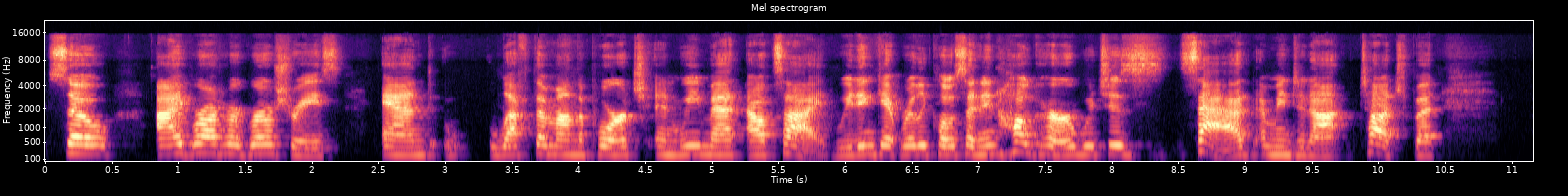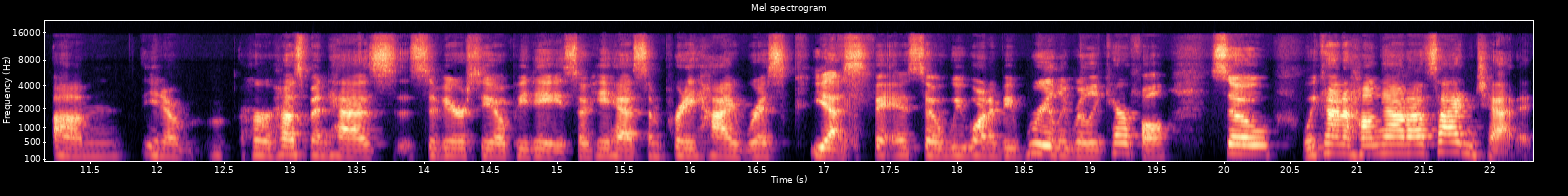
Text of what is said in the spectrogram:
So I brought her groceries and left them on the porch and we met outside. We didn't get really close. I didn't hug her, which is sad. I mean, to not touch, but um, you know, her husband has severe COPD, so he has some pretty high risk yes, so we want to be really really careful. So we kind of hung out outside and chatted.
